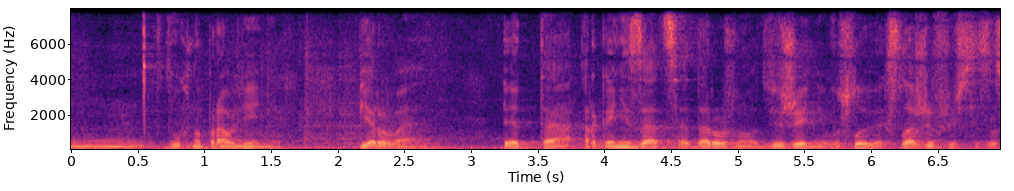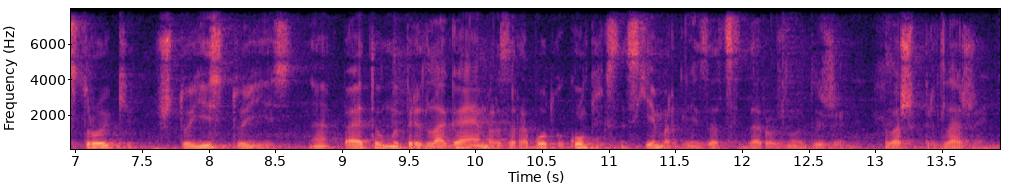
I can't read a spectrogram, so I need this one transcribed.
в двух направлениях. Первое – это организация дорожного движения в условиях сложившейся застройки, что есть, то есть. Да? Поэтому мы предлагаем разработку комплексной схемы организации дорожного движения. Ваше предложение.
